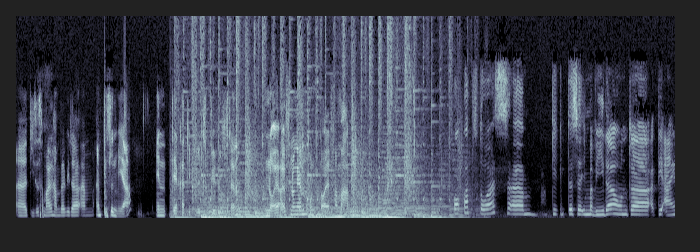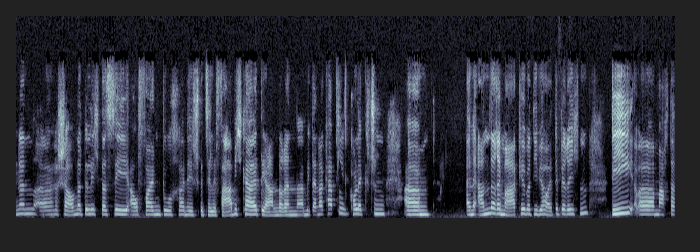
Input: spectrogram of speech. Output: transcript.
Äh, dieses Mal haben wir wieder ähm, ein bisschen mehr in der Kategorie zu berichten. Neue Öffnungen und neue Formate. Pop-up-Stores ähm, gibt es ja immer wieder und äh, die einen äh, schauen natürlich, dass sie auffallen durch eine spezielle Farbigkeit, die anderen äh, mit einer Capsule Collection. Ähm, eine andere Marke, über die wir heute berichten, die äh, macht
